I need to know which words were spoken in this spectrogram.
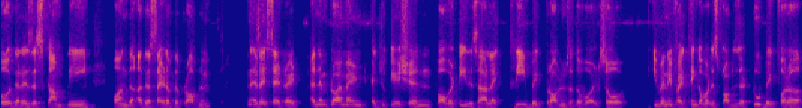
oh, there is this company on the other side of the problem. And as I said, right, unemployment, education, poverty, these are like three big problems of the world. So even if I think about these problems, they're too big for a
